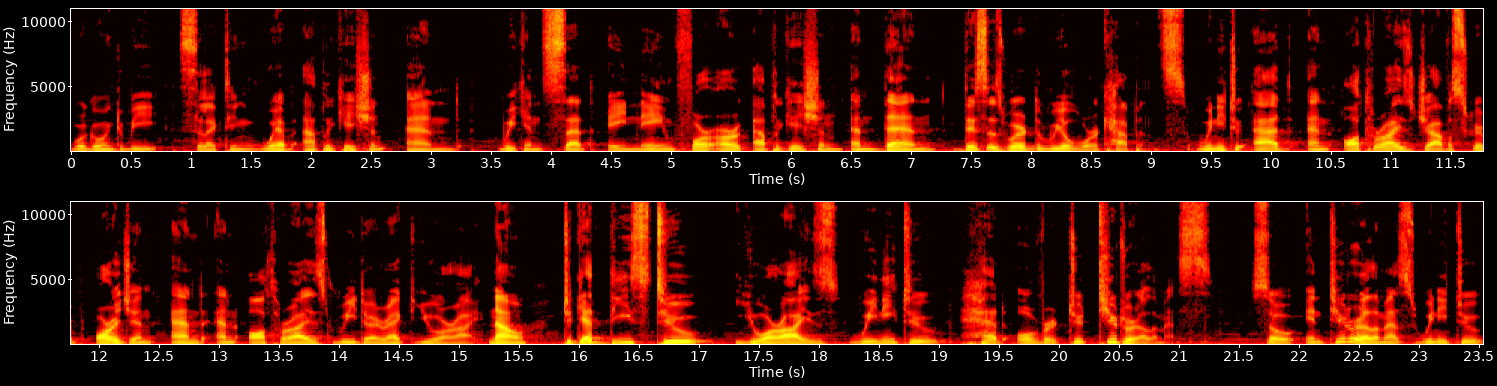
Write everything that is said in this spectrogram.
We're going to be selecting Web Application and we can set a name for our application and then this is where the real work happens. We need to add an authorized JavaScript origin and an authorized redirect URI. Now, to get these two URIs, we need to head over to Tutor LMS. So in Tutor LMS, we need to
